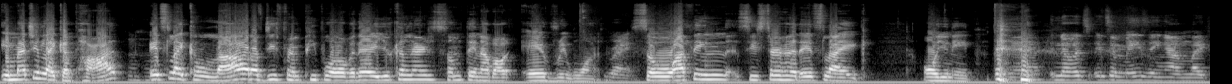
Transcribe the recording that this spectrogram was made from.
imagine like a pot. Mm-hmm. It's like a lot of different people over there. You can learn something about everyone. Right. So I think sisterhood is like all you need. yeah. No, it's it's amazing. Um, like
